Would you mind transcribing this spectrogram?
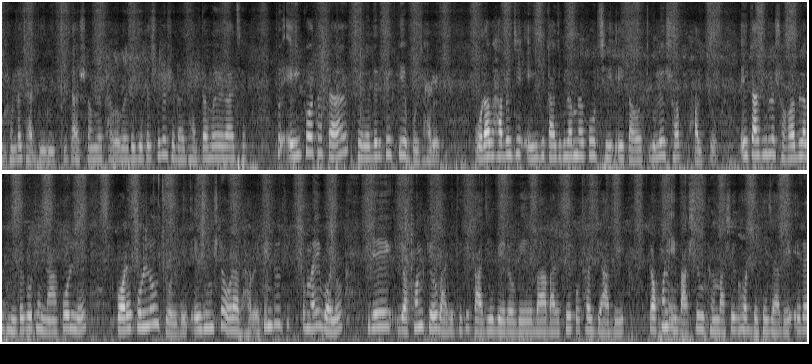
উঠোনটা ঝাড় দিয়ে নিচ্ছি। তার সঙ্গে ঠাকুর বাড়িতে যেটা ছিল সেটাও ঝাড় হয়ে গেছে। তো এই কথাটা ছেলেদেরকে কে বোঝাবে? ওরা ভাবে যে এই যে কাজগুলো আমরা করছি, এই কাগজগুলো সব ফালতু। এই কাজগুলো সকালবেলা ঘুম থেকে উঠে না করলে পরে করলেও চলবে। এই জিনিসটা ওরা ভাবে। কিন্তু তোমরাই বলো যে যখন কেউ বাড়ি থেকে কাজে বেরোবে বা বাড়ি থেকে কোথাও যাবে, তখন এই বাসে উঠোন বাসে ঘর দেখে যাবে। এটা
